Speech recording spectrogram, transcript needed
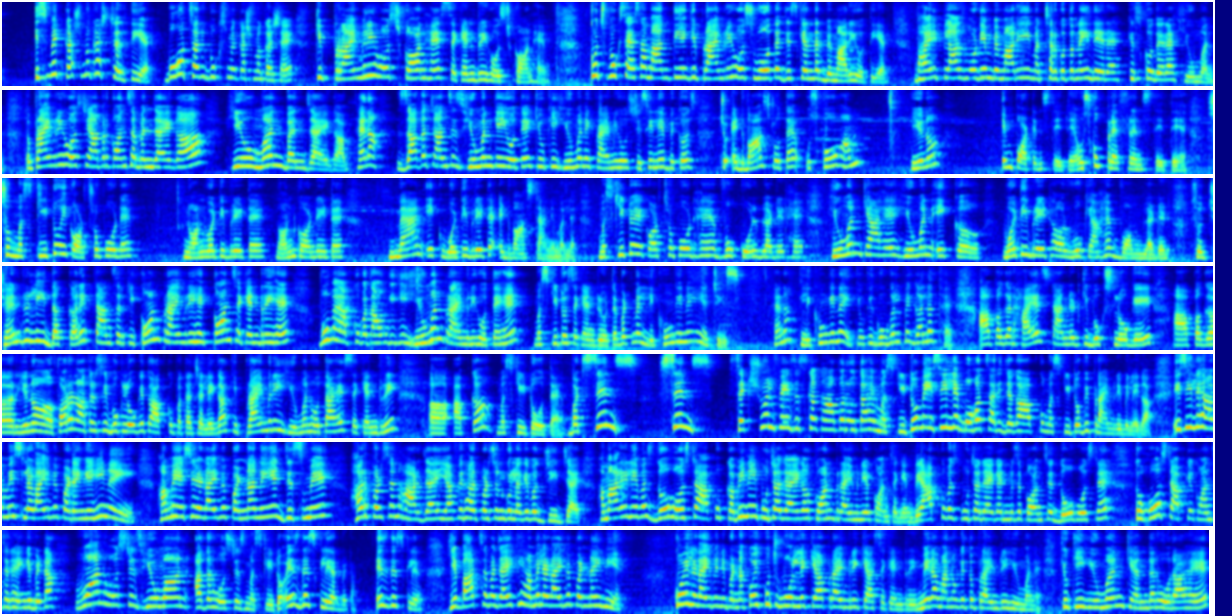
इसमें कश्मकश चलती है। बहुत सारी बुक्स में कश्मकश है कि प्राइमरी होस्ट कौन है सेकेंडरी होस्ट कौन है। कुछ बुक्स ऐसा मानती हैं कि प्राइमरी होस्ट वो होता है जिसके अंदर बीमारी होती है। भाई प्लाज्मोडियम बीमारी मच्छर को तो नहीं दे रहा है, किसको दे रहा है? ह्यूमन तो प्राइमरी होस्ट यहाँ पर कौन सा बन जाएगा? ह्यूमन बन जाएगा, है ना? ज़्यादा चांसेस ह्यूमन के ही होते हैं क्योंकि ह्यूमन एक प्राइमरी होस्ट इसीलिए बिकॉज़ जो एडवांस्ड होता है, उसको हम यू you नो इंपॉर्टेंस देते हैं उसको प्रेफरेंस देते हैं। सो so, मस्कीटो एक ऑर्थ्रोपोड है नॉन वर्टिब्रेट है नॉन कॉर्डिनेट है। मैन एक वर्टिब्रेट है एडवांस्ड एनिमल है। मस्कीटो एक ऑर्थ्रोपोड है वो कोल्ड ब्लडेड है। ह्यूमन क्या है? ह्यूमन एक वर्टिब्रेट है और वो क्या है? Warm blooded so generally the correct answer की कौन प्राइमरी है कौन सेकेंडरी है वो मैं आपको बताऊँगी कि ह्यूमन प्राइमरी होते हैं मस्कीटो सेकेंडरी होते हैं। बट मैं लिखूँगी नहीं ये चीज़। है ना? लिखूँगी नहीं, क्योंकि गूगल पे गलत है। आप अगर हायर स्टैंडर्ड की बुक्स लोगे, आप अगर यू नो फॉरेन ऑथर्स की बुक लोगे तो आपको पता चलेगा कि प्राइमरी ह्यूमन होता है सेकेंडरी आपका मस्कीटो होता है। But since since sexual phase इसका कहाँ पर होता है? मस्कीटो में। इसीलिए बहुत सारी जगह आपको मस्कीटो भी प्राइमरी मिलेगा। इसीलिए हम इस लड़ाई में पढ़ेंगे ही नहीं। हमें ऐसी लड़ाई में पढ़ना नहीं है जिसमें हर पर्सन हार जाए या फिर हर पर्सन को लगे वो जीत जाए। हमारे लिए बस दो होस्ट है आपको कभी नहीं पूछा जाएगा कौन प्राइमरी है कौन सेकेंडरी आपको बस पूछा जाएगा इनमें से कौन से दो होस्ट है। तो होस्ट आपके कौन से रहेंगे बेटा? One host is human other host is mosquito is this clear बेटा? इज़ दिस क्लियर ये बात समझ आई कि हमें लड़ाई में पढ़ना ही नहीं है। कोई लड़ाई में नहीं पढ़ना। कोई कुछ बोल ले क्या प्राइमरी क्या सेकेंडरी मेरा मानोगे तो प्राइमरी ह्यूमन है। क्योंकि ह्यूमन के अंदर हो रहा है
